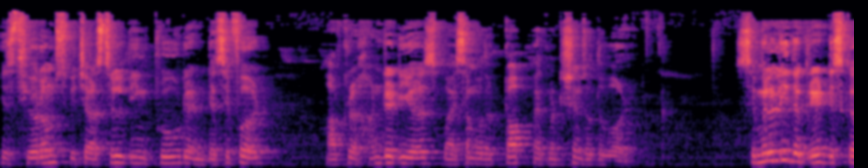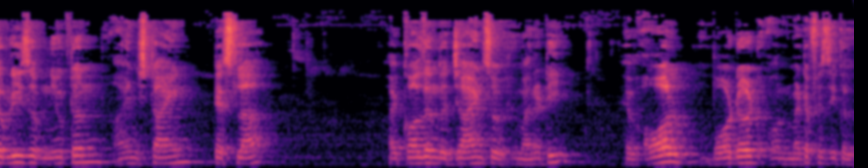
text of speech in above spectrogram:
his theorems, which are still being proved and deciphered after a hundred years by some of the top mathematicians of the world. Similarly, the great discoveries of Newton, Einstein, Tesla, I call them the giants of humanity, have all bordered on metaphysical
